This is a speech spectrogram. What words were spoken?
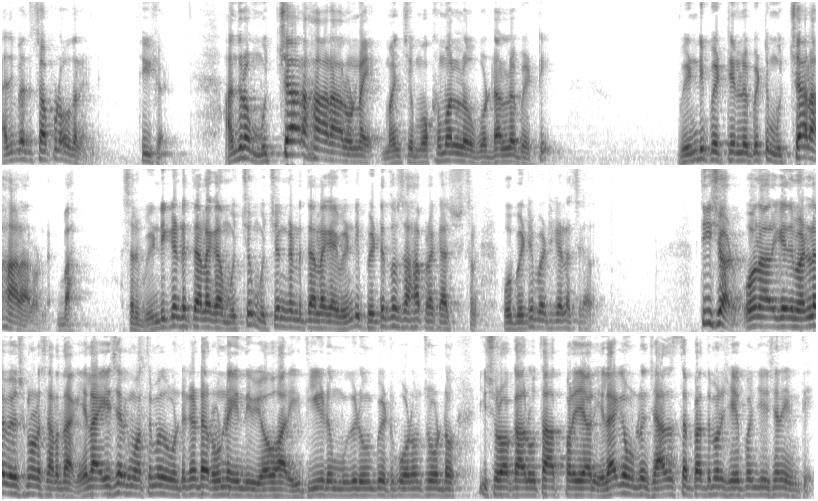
అది పెద్ద చప్పుడు అవుదలండి. తీశాడు. అందులో ముత్యాల హారాలు ఉన్నాయి మంచి ముఖమల్లో గుడ్డల్లో పెట్టి వెండి పెట్టెల్లో పెట్టి ముత్యాల హారాలు ఉన్నాయి బా అసలు వెండి కంటే తెల్లగా ముత్యం ముత్యం కంటే తెల్లగా వెండి పెట్టెతో సహా ప్రకాశిస్తున్నాయి. ఓ పెట్టి పట్టుకెళ్ళచ్చు కదా. తీశాడు. ఓ నాలుగైదు మెడలో వేసుకున్నాడు సరదాగా. ఇలా అయ్యేసరికి మొత్తం మీద ఒంటి గంట రెండు అయింది వ్యవహారం. ఈ తీయడం ముగియడం పెట్టుకోవడం చూడడం ఈ శ్లోకాలు తాత్పర్యాలు ఇలాగే ఉంటుంది. శాస్త్ర పెద్ద మనిషి ఏ పని చేసినా ఇంతే.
